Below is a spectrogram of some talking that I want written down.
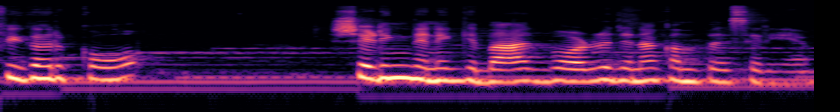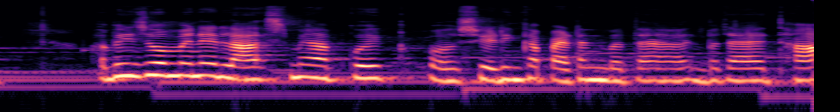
फिगर को शेडिंग देने के बाद बॉर्डर देना कंपलसरी है। अभी जो मैंने लास्ट में आपको एक शेडिंग का पैटर्न बताया बताया था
